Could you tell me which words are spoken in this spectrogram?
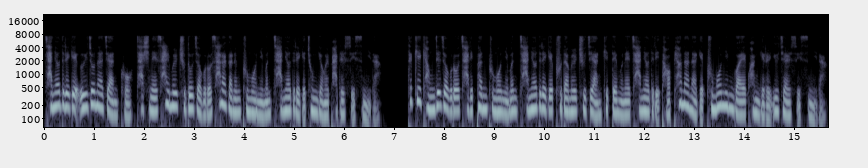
자녀들에게 의존하지 않고 자신의 삶을 주도적으로 살아가는 부모님은 자녀들에게 존경을 받을 수 있습니다. 특히 경제적으로 자립한 부모님은 자녀들에게 부담을 주지 않기 때문에 자녀들이 더 편안하게 부모님과의 관계를 유지할 수 있습니다.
